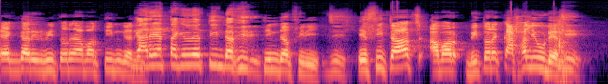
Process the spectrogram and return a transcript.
এক গাড়ির ভিতরে আবার তিন গাড়ি। গাড়ি একটা কিনলে তিনটা ফ্রি তিনটা ফ্রি এসি টাচ আবার ভিতরে কাঠালি উডেন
